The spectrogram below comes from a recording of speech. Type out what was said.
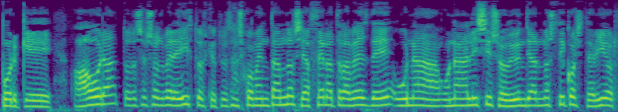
Porque ahora todos esos veredictos que tú estás comentando se hacen a través de una, un análisis o de un diagnóstico exterior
